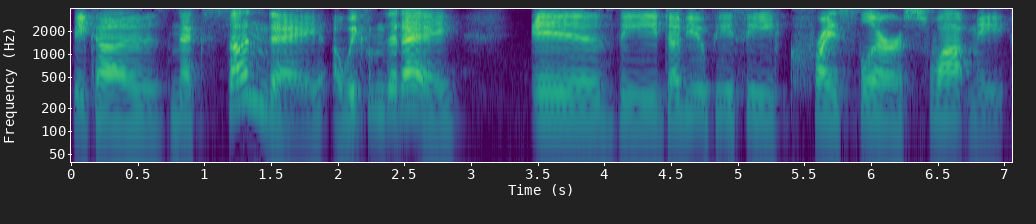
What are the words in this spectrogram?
because next Sunday, a week from today, is the WPC Chrysler swap meet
